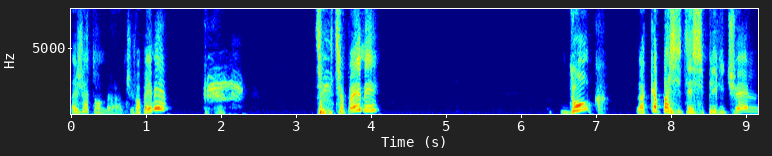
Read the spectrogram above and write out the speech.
je vais attendre, ben, tu ne vas pas aimer. tu ne vas pas aimer. Donc, la capacité spirituelle,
